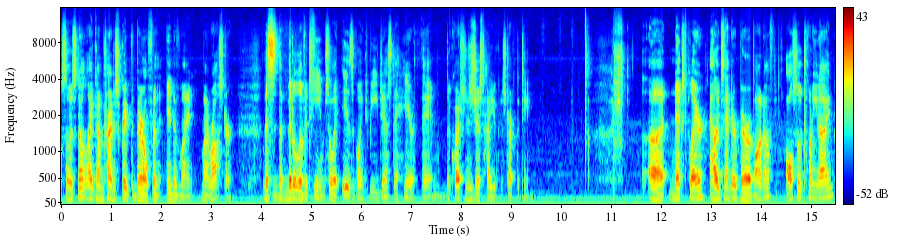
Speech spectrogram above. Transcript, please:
So it's not like I'm trying to scrape the barrel for the end of my, my roster. This is the middle of a team, so it is going to be just a hair thin. The question is just how you construct the team. Uh, next player, Alexander Barabanov, also 29,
